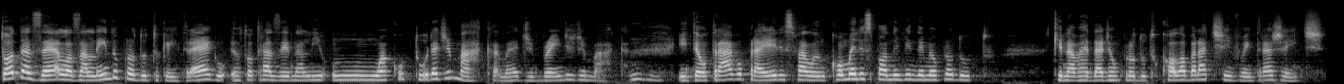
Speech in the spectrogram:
todas elas, além do produto que eu entrego, eu estou trazendo ali uma cultura de marca, né? De brand de marca. Uhum. Então, eu trago para eles falando como eles podem vender meu produto que na verdade é um produto colaborativo entre a gente.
